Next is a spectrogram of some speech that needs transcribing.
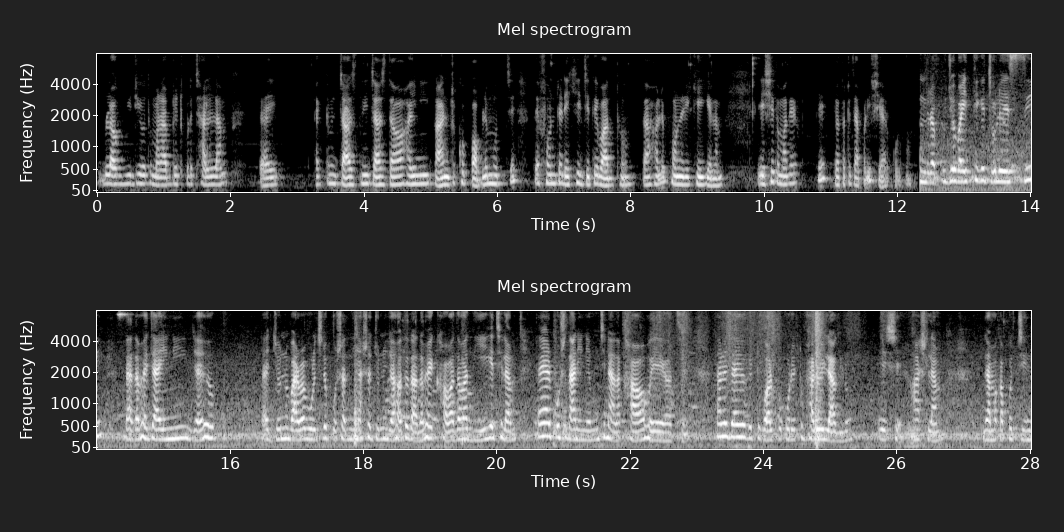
ব্লগ ভিডিও তোমার আপডেট করে ছাড়লাম, তাই একদম চার্জ নেই চার্জ দেওয়া হয়নি। কারেন্টের খুব প্রবলেম হচ্ছে, তাই ফোনটা রেখে যেতে বাধ্য। তাহলে ফোন রেখেই গেলাম। এসে তোমাদেরকে যতটা যা পারি শেয়ার করব। বন্ধুরা, পুজো বাড়ির থেকে চলে এসেছি। দাদাভাই যায়নি, যাই হোক তার জন্য বারবার বলছিল প্রসাদ নিয়ে আসার জন্য, যা হয়তো দাদাভাই খাওয়া দাওয়া দিয়ে গেছিলাম, তাই আর প্রসাদ আনিনি। বলছি, না খাওয়া হয়ে গেছে। তাহলে যাই হোক, একটু গল্প করে একটু ভালোই লাগল। এসে আসলাম জামা কাপড় চেঞ্জ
